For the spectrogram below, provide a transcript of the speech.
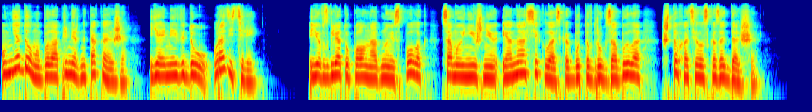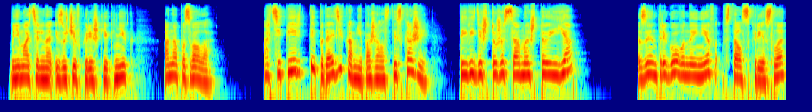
У меня дома была примерно такая же. Я имею в виду у родителей». Ее взгляд упал на одну из полок, самую нижнюю, и она осеклась, как будто вдруг забыла, что хотела сказать дальше. Внимательно изучив корешки книг, она позвала. «А теперь ты подойди ко мне, пожалуйста, и скажи, ты видишь то же самое, что и я?» Заинтригованный Нев встал с кресла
